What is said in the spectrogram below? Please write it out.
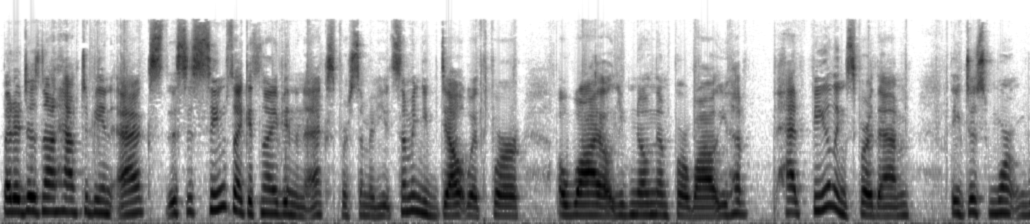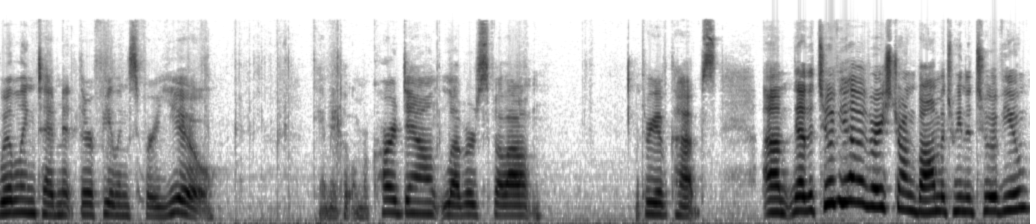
but it does not have to be an ex. This is, seems like it's not even an ex for some of you. It's someone you've dealt with for a while. You've known them for a while. You have had feelings for them. They just weren't willing to admit their feelings for you. Okay, let me put one more card down. Lovers fell out. Three of Cups. Um, now, the two of you have a very strong bond between the two of you.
